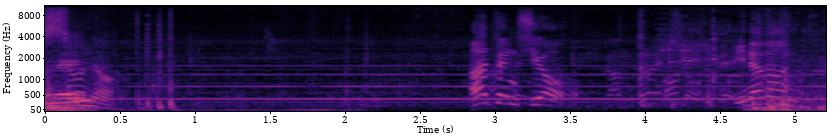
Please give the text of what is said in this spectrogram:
Sono. Attention. In avant.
